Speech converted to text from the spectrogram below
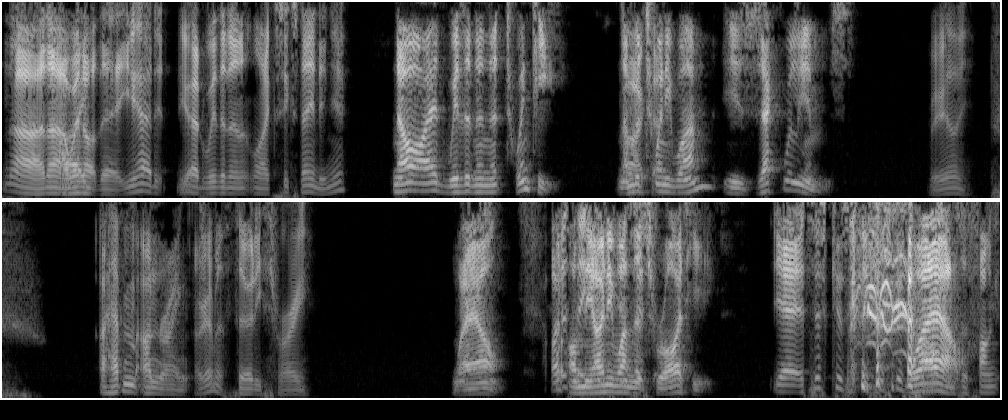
No, no, I- we're not there. You had it. You had Witherden at like sixteen, didn't you? No, I had Witherden at 20. Number Oh, okay. 21 is Zach Williams. Really? I have him unranked. I got him at thirty-three. Wow. I just I'm think the only one it's that's just- right here. Yeah, it's just because it's just because Wow. Carlton's a fun,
